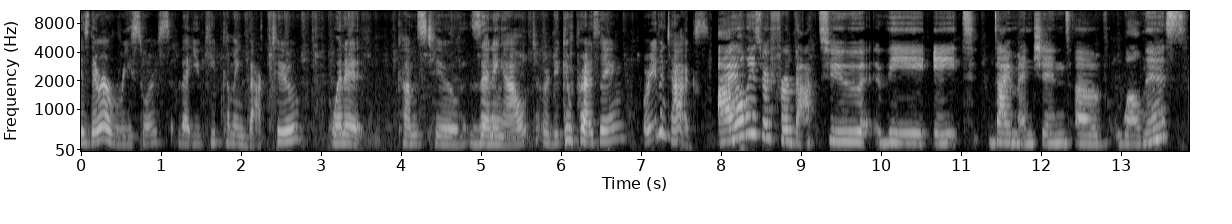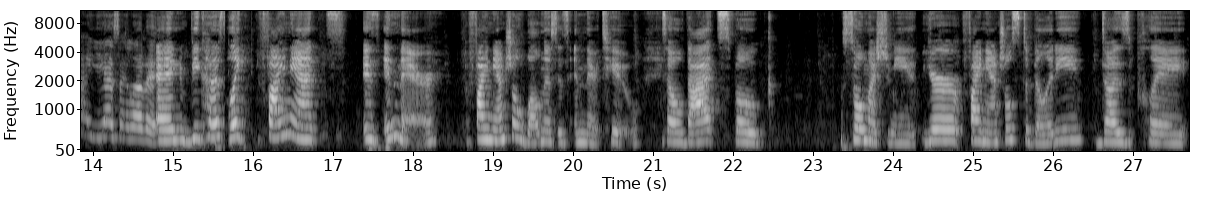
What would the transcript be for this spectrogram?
Is there a resource that you keep coming back to when it comes to zenning out or decompressing? Or even tax. I always refer back to the eight dimensions of wellness. Ah, yes, I love it. And because, like, finance is in there, financial wellness is in there too. So that spoke so much to me. Your financial stability does play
